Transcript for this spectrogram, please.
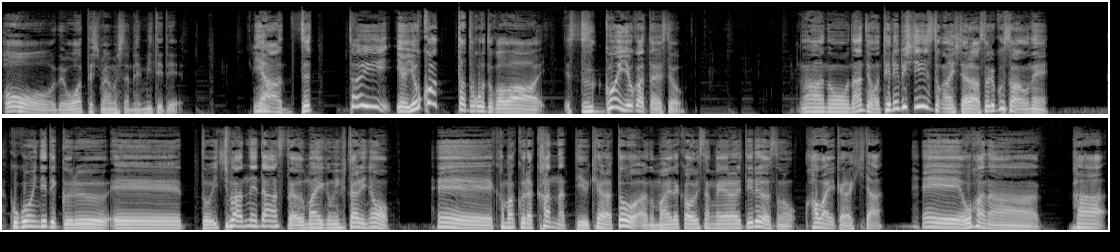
ほうで終わってしまいましたね、見てて。いや、絶対、いや、良かったとことかは、すっごい良かったですよ。あの、なんていうの、テレビシリーズとかにしたら、それこそあのね、ここに出てくる、えー、っと、一番ね、ダンスが上手い組二人の、えー、鎌倉カンナっていうキャラと、あの、前田香織さんがやられてる、その、ハワイから来た、えー、お花か、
